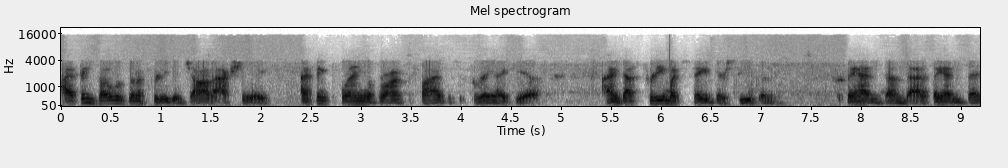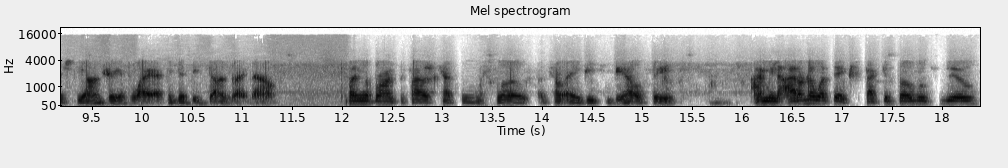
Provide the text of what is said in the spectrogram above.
I think Vogel's done a pretty good job, actually. I think playing LeBron for five was a great idea. I think that's pretty much saved their season. If they hadn't done that, if they hadn't benched DeAndre and Dwight, I think they'd be done right now. Playing LeBron for five has kept them afloat until AD can be healthy. I mean, I don't know what they expected Vogel to do.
